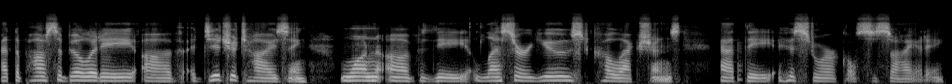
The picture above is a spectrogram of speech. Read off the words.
at the possibility of digitizing one of the lesser used collections at the Historical Society.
